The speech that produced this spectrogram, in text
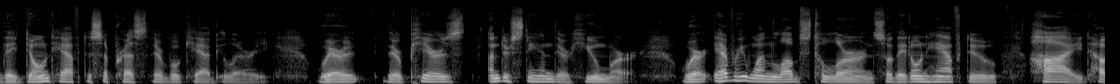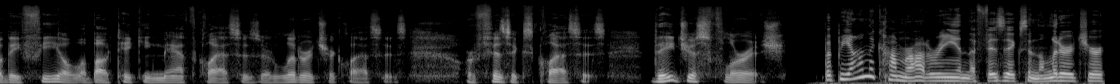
they don't have to suppress their vocabulary, where their peers understand their humor, where everyone loves to learn so they don't have to hide how they feel about taking math classes or literature classes or physics classes. They just flourish. But beyond the camaraderie and the physics and the literature,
